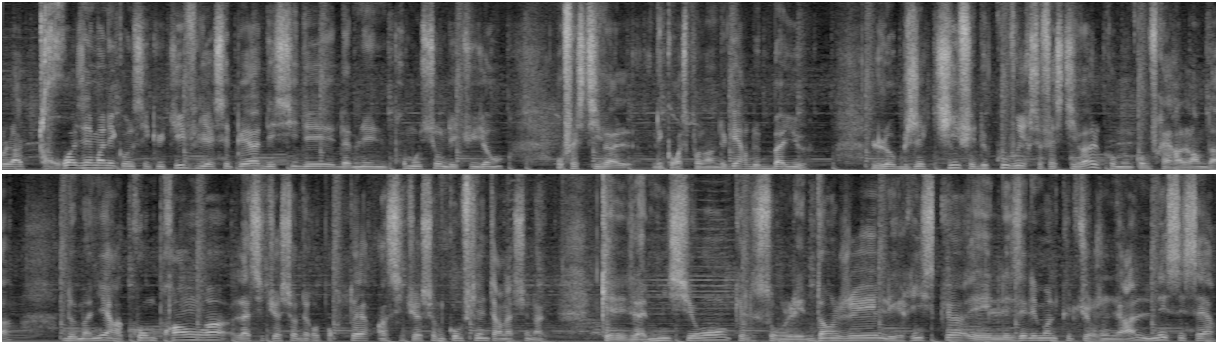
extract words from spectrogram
la troisième année consécutive, l'ISCPA a décidé d'amener une promotion d'étudiants au Festival des correspondants de guerre de Bayeux. L'objectif est de couvrir ce festival comme un confrère à Landa, de manière à comprendre la situation des reporters en situation de conflit international. Quelle est la mission, quels sont les dangers, les risques et les éléments de culture générale nécessaires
